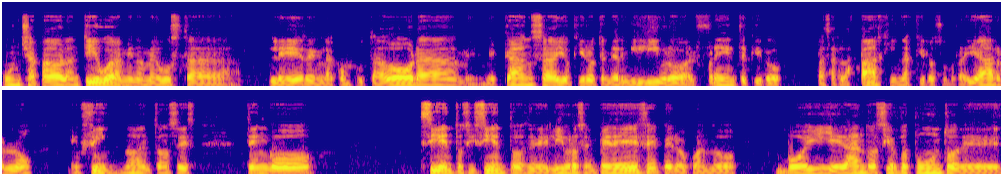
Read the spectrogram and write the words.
un, chapado a la antigua, a mí no me gusta leer en la computadora, me, cansa, yo quiero tener mi libro al frente, quiero pasar las páginas, quiero subrayarlo, en fin, ¿no? Entonces tengo cientos y cientos de libros en PDF, pero cuando voy llegando a cierto punto de,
